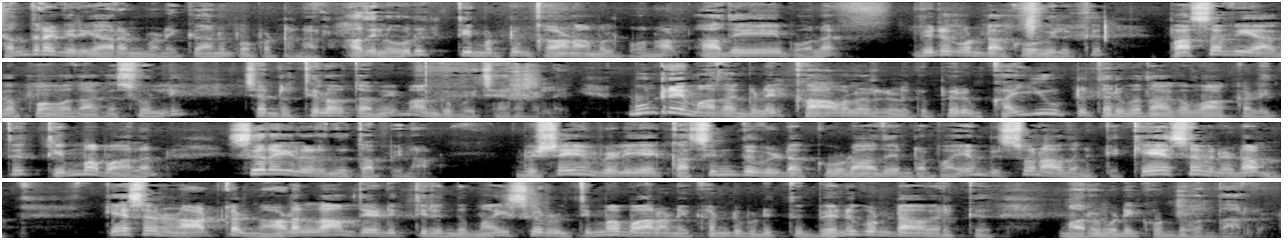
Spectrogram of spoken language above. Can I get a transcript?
சந்திரகிரி அரண்மனைக்கு அனுப்பப்பட்டனர். அதில் ஒருத்தி மட்டும் காணாமல் போனால் அதே போல வினுகொண்டா கோவிலுக்கு பசவியாக போவதாக சொல்லி சென்ற திலோத்தமையும் அங்கு போய் சேரவில்லை. மூன்றே மாதங்களில் காவலர்களுக்கு பெரும் கையூட்டு தருவதாக வாக்களித்து திம்மபாலன் சிறையிலிருந்து தப்பினான். விஷயம் வெளியே கசிந்து விடக்கூடாது என்ற பயம் விஸ்வநாதனுக்கு. கேசவனிடம் கேசவனின் ஆட்கள் நாடெல்லாம் தேடித்திருந்து மைசூரில் திம்மபாலனை கண்டுபிடித்து பெனுகுண்டாவிற்கு மறுபடி கொண்டு வந்தார்கள்.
